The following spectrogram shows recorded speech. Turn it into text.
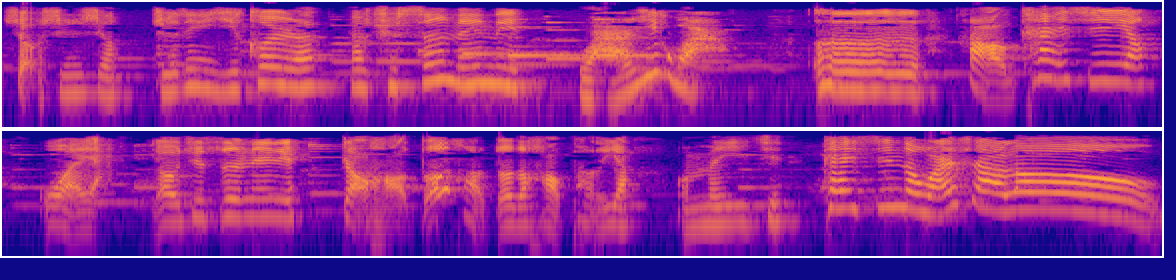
小星星决定一个人要去森林里玩一玩，呃，好开心呀！我呀，要去森林里找好多好多的好朋友，我们一起开心的玩耍喽！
